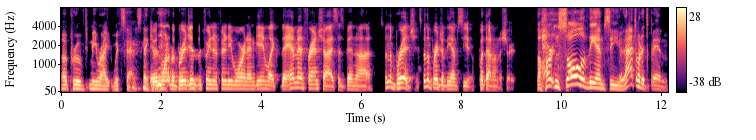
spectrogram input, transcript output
uh, proved me right with stats. Thank it you. It was one of the bridges between Infinity War and Endgame. Like the Ant Man franchise has been uh, it's been the bridge. It's been the bridge of the MCU. Put that on a shirt. The heart and soul of the MCU. That's what it's been.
